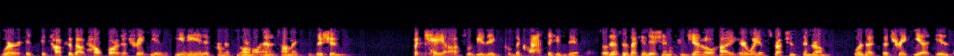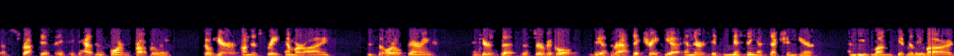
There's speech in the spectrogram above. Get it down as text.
where it, it talks about how far the trachea is deviated from its normal anatomic position. But CHAOS would be the, the classic example. So this is a condition, congenital high airway obstruction syndrome, where the, the trachea is obstructed. It, it hasn't formed properly. So here on this great MRI is the oral pharynx, and here's the, the cervical, the thoracic trachea, and there, it's missing a section here and these lungs get really large.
